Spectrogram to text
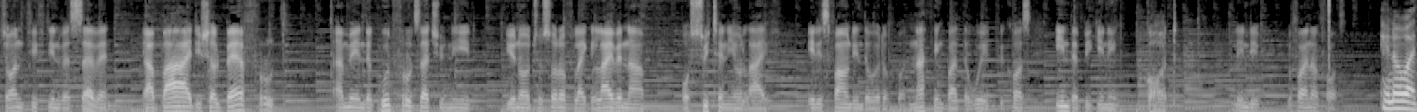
John 15, verse 7, you abide, you shall bear fruit. I mean, the good fruits that you need, you know, to sort of like liven up or sweeten your life, it is found in the Word of God. Nothing but the Word, because in the beginning, God. Lindy, your final thoughts. You know what?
